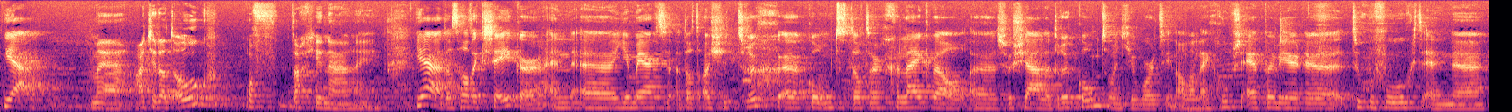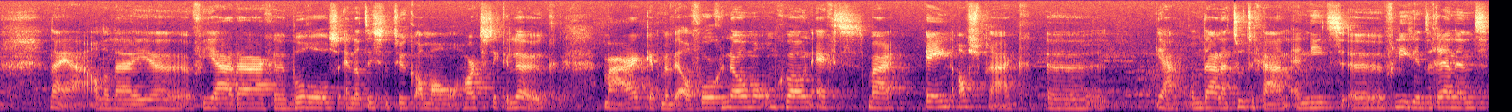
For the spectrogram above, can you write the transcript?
Ja, Maar had je dat ook? Of dacht je, nou nee. Ja, dat had ik zeker. En eh, je merkt dat als je terugkomt, dat er gelijk wel eh, sociale druk komt. Want je wordt in allerlei groepsappen weer eh, toegevoegd. En eh, nou ja, allerlei eh, verjaardagen, borrels. En dat is natuurlijk allemaal hartstikke leuk. Maar ik heb me wel voorgenomen om gewoon echt maar één afspraak eh, ja, om daar naartoe te gaan en niet uh, vliegend, rennend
